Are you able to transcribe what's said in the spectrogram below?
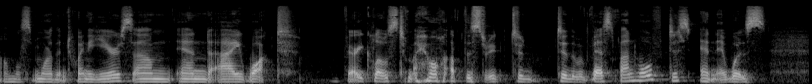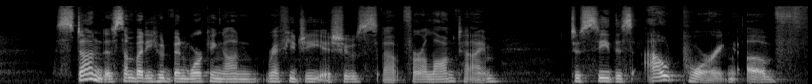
almost more than twenty years. Um, and I walked very close to my home, up the street to to the Westbahnhof, just and it was stunned as somebody who'd been working on refugee issues uh, for a long time to see this outpouring of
